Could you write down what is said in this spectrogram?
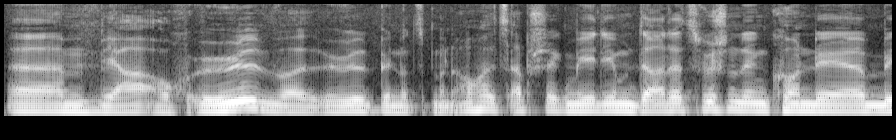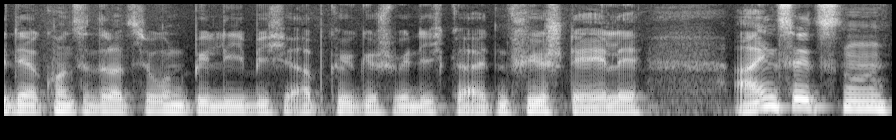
ähm, ja auch Öl, weil Öl benutzt man auch als Abschreckmedium. Da dazwischen dann konnte er mit der Konzentration beliebige Abkühlgeschwindigkeiten für Stähle einsetzen,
